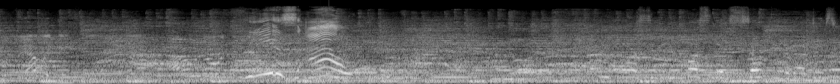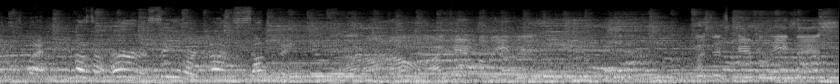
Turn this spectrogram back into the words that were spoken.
compel against him. I don't know what He's out. You must know something about Jason Flett. You must have heard or seen or done something. I don't know. I can't believe it. I just can't believe that.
